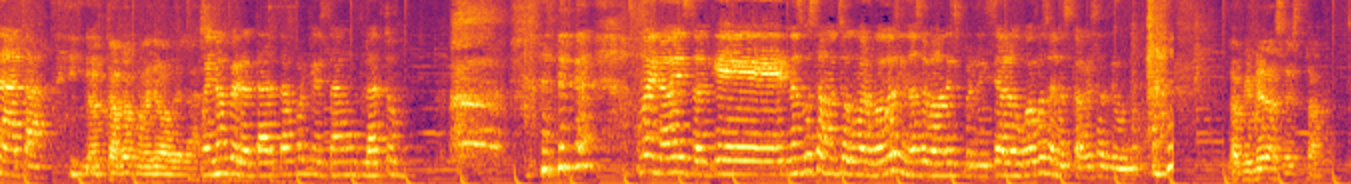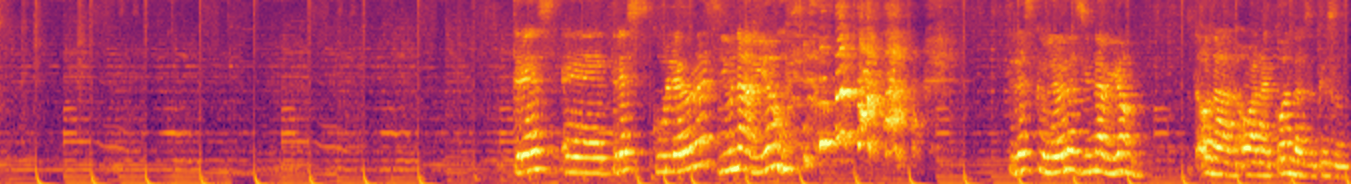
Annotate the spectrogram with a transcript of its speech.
nata. No tarda porque lleva velas. Bueno, pero tarta porque está en un plato. bueno, eso, que nos gusta mucho comer huevos y no se van a desperdiciar los huevos en las cabezas de uno. La primera es esta. Tres, eh, tres culebras y un avión. tres culebras y un avión. O, na- o anacondas, ¿o qué son?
